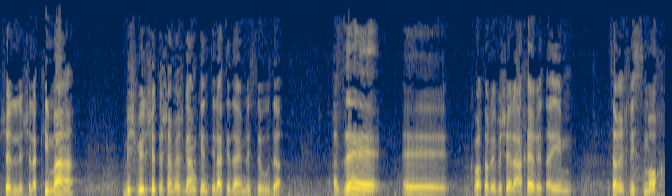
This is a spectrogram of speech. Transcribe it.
של, של הקימה, בשביל שתשמש גם כנטילת ידיים לסעודה. אז זה אה, כבר תלוי בשאלה אחרת, האם צריך לסמוך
